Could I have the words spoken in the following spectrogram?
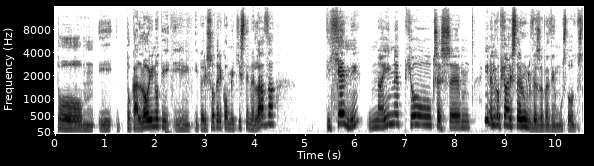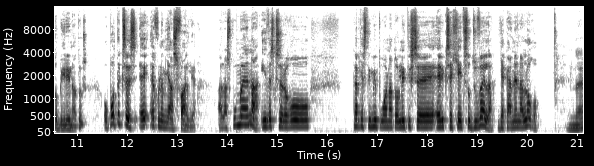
το, η- το καλό είναι ότι οι, οι περισσότεροι κομικοί στην Ελλάδα τυχαίνει να είναι πιο, ξέρεις, ε, είναι λίγο πιο αριστερούλιδες, ρε παιδί μου, στο, στον πυρήνα τους. Οπότε, ξέρεις, ε, έχουν μια ασφάλεια. Αλλά ας πούμε, να, είδες, ξέρω εγώ, κάποια στιγμή που ο Ανατολίτης ε, έριξε hate στον Τζουβέλα, για κανένα λόγο. Ναι,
